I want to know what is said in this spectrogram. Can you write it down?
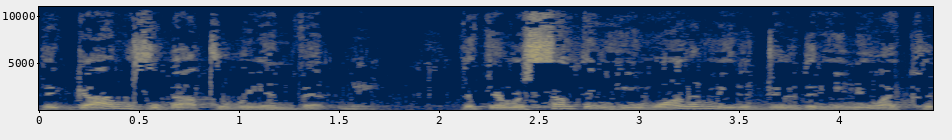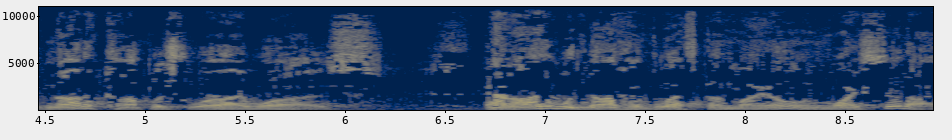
that God was about to reinvent me, that there was something He wanted me to do that He knew I could not accomplish where I was. And I would not have left on my own. Why should I?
